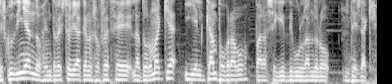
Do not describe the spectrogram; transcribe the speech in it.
escudriñando entre la historia que nos ofrece la tauromaquia y el campo bravo para seguir divulgándolo desde aquí.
